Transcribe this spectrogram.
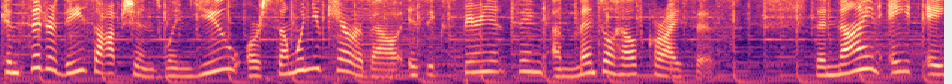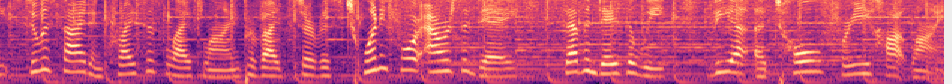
Consider these options when you or someone you care about is experiencing a mental health crisis. The 988 Suicide and Crisis Lifeline provides service 24 hours a day, 7 days a week via a toll free hotline.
